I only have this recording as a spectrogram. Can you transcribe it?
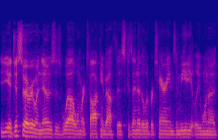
yeah, just so everyone knows as well when we're talking about this, because I know the libertarians immediately want to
